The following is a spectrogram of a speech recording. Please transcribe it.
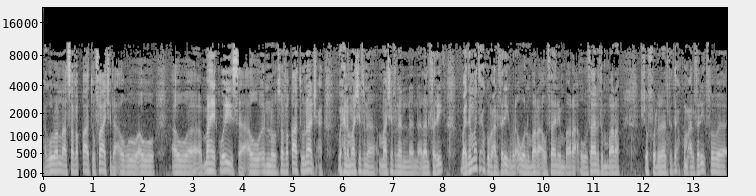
أقول والله صفقاته فاشلة أو أو أو ما هي كويسة أو إنه صفقاته ناجحة. وإحنا ما شفنا ما شفنا الفريق. وبعدين ما تحكم على الفريق من أول مباراة أو ثاني مباراة أو ثالث مباراة. شوفوا أنت تحكم على الفريق آه،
